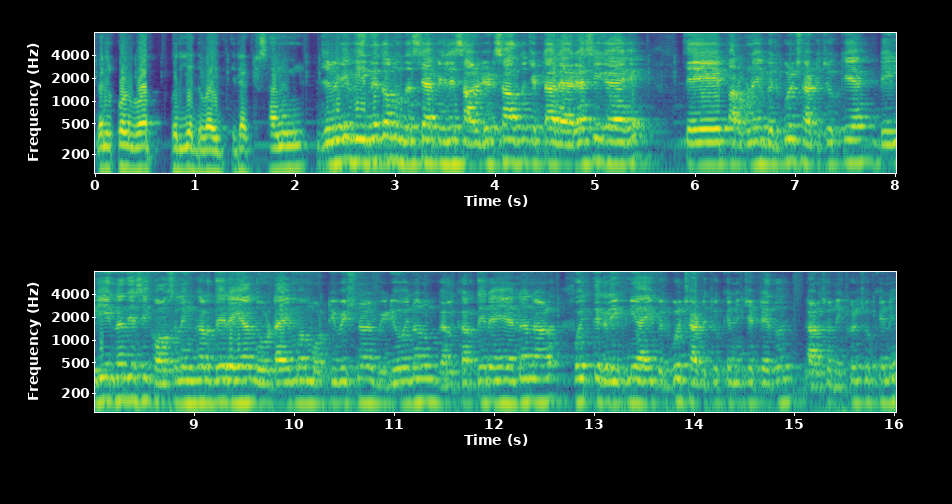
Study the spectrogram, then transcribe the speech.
ਬਿਲਕੁਲ ਬਹੁਤ ਵਧੀਆ ਦਵਾਈ ਦਿੱਤੀ ਡਾਕਟਰ ਸਾਹਿਬ ਨੇ ਮੈਨੂੰ। ਜਿਵੇਂ ਕਿ ਵੀਰ ਨੇ ਤੁਹਾਨੂੰ ਦੱਸਿਆ, ਪਿਛਲੇ ਸਾਲ ਡੇਢ ਸਾਲ ਤੋਂ ਚਿੱਟਾ ਲੈ ਰਿਹਾ ਸੀਗਾ ਇਹ, ਤੇ ਪਰ ਹੁਣ ਇਹ ਬਿਲਕੁਲ ਛੱਡ ਚੁੱਕੇ ਆ। ਡੇਲੀ ਇਹਨਾਂ ਦੀ ਅਸੀਂ ਕਾਉਂਸਲਿੰਗ ਕਰਦੇ ਰਹੇ ਹਾਂ, ਦੋ ਟਾਈਮ ਮੋਟੀਵੇਸ਼ਨਲ ਵੀਡੀਓ ਇਹਨਾਂ ਨੂੰ ਗੱਲ ਕਰਦੇ ਰਹੇ ਹਾਂ ਇਹਨਾਂ ਨਾਲ। ਕੋਈ ਤਕਲੀਫ ਨਹੀਂ ਆਈ, ਬਿਲਕੁਲ ਛੱਡ ਚੁੱਕੇ ਨੇ, ਚਿੱਟੇ ਤੋਂ ਲੜ ਚੋਂ ਨਿਕਲ ਚੁੱਕੇ ਨੇ।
